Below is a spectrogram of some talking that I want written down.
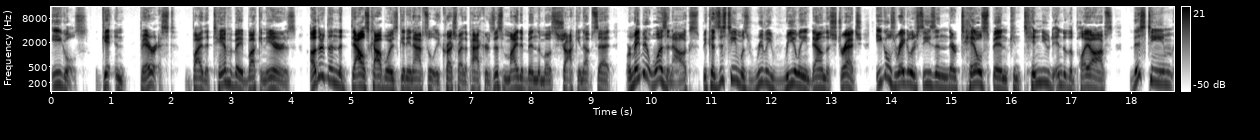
Eagles get embarrassed by the Tampa Bay Buccaneers other than the Dallas Cowboys getting absolutely crushed by the Packers, this might have been the most shocking upset. Or maybe it wasn't, Alex, because this team was really reeling down the stretch. Eagles' regular season, their tailspin continued into the playoffs. This team,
